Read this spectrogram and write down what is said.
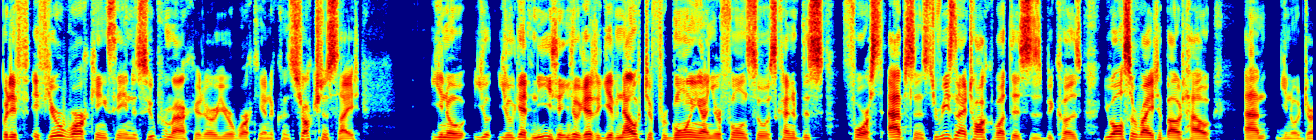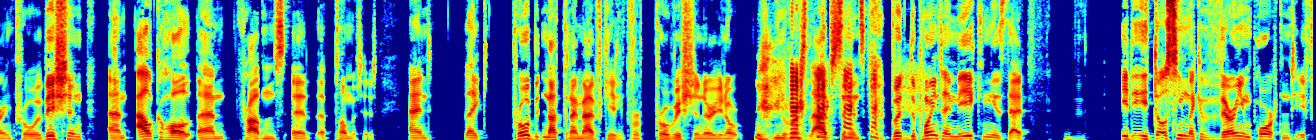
But if, if you're working, say, in a supermarket or you're working on a construction site, you know, you'll, you'll get needed, you'll get a given out to for going on your phone. So it's kind of this forced abstinence. The reason I talk about this is because you also write about how, um, you know, during prohibition, um, alcohol um, problems uh, uh plummeted. And like, prohib- not that I'm advocating for prohibition or, you know, universal abstinence, but the point I'm making is that it, it does seem like a very important, if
